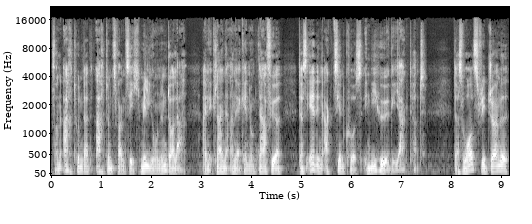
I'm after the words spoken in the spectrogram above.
von 828 Millionen Dollar eine kleine Anerkennung dafür, dass er den Aktienkurs in die Höhe gejagt hat. Das Wall Street Journal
